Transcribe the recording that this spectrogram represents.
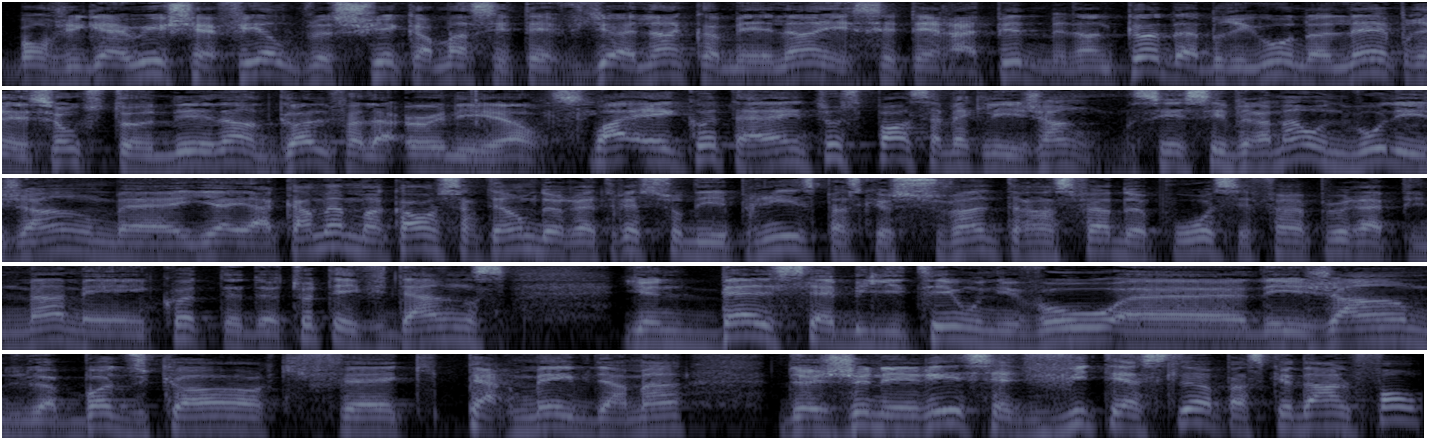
Bon, j'ai Gary Sheffield, je me souviens comment c'était violent comme élan et c'était rapide, mais dans le cas d'Abrigo, on a l'impression que c'est un élan de golf à la Ernie Els. Ouais, écoute, Alain, tout se passe avec les jambes. C'est vraiment au niveau des jambes. Euh, il y, a quand même encore un certain nombre de retraits sur des prises parce que souvent le transfert de poids s'est fait un peu rapidement, mais écoute, de toute évidence, il y a une belle stabilité au niveau euh, des jambes, du bas du corps qui fait, permet évidemment de générer cette vitesse-là. Parce que dans le fond,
